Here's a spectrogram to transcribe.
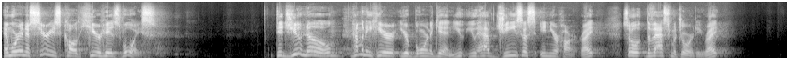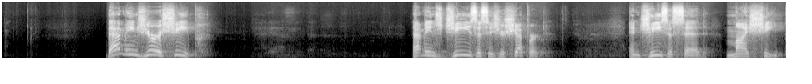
And we're in a series called Hear His Voice. Did you know how many here you're born again? You, you have Jesus in your heart, right? So the vast majority, right? That means you're a sheep. That means Jesus is your shepherd. And Jesus said, My sheep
